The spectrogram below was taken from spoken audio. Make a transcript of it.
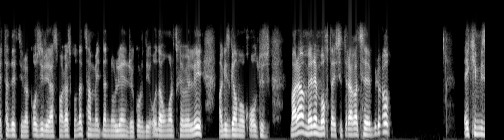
ერთადერთი რა კოზირი რაც მაგას ქონდა 13 და 0-იანი რეკორდი იყო და უმარცხებელი, მაგის გამო ყოველთვის, მაგრამ მე მოხდა ისეთ რაღაცეები, რომ ექიმის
